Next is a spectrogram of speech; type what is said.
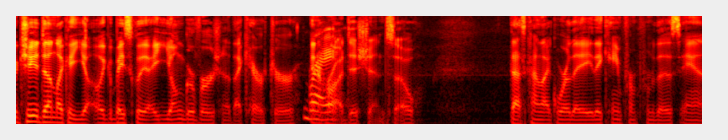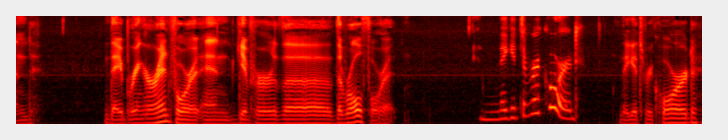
Like she had done like a like basically a younger version of that character in her audition, so that's kind of like where they they came from from this, and they bring her in for it and give her the the role for it. and they get to record. they get to record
